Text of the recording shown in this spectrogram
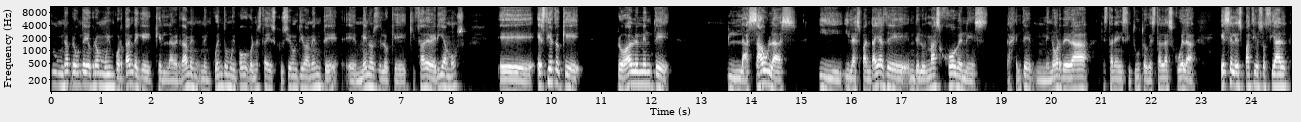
una, pregunta yo creo muy importante que, la verdad me, encuentro muy poco con esta discusión últimamente, eh, menos de lo que quizá deberíamos. Eh, es cierto que probablemente las aulas y, las pantallas de, de, los más jóvenes, la gente menor de edad que está en el instituto, que está en la escuela, es el espacio social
